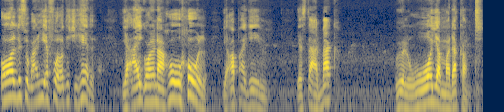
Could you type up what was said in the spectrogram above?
all this woman here fall out of she head. Your eye going in a whole hole. You're up again. You start back. We will war your mother cunt.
